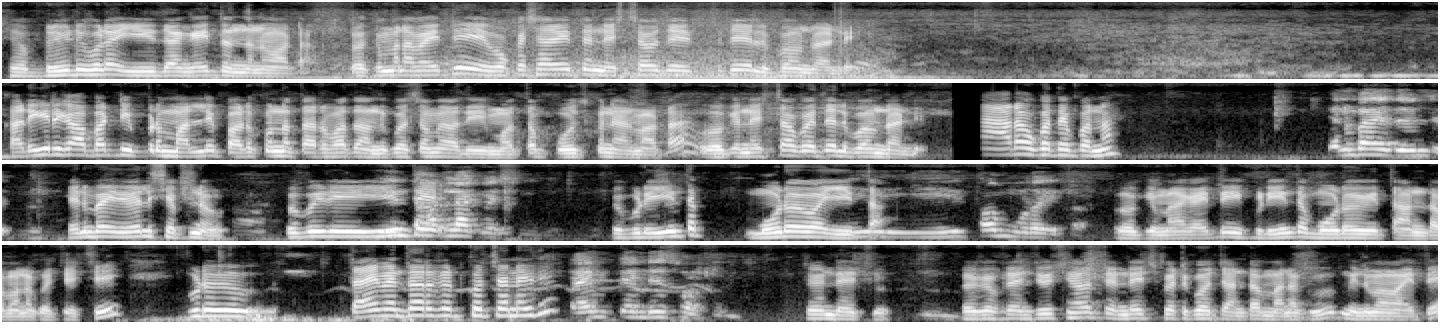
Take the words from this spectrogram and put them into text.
సో బ్రీడ్ కూడా ఈ విధంగా అయితే ఉందన్నమాట. ఓకే మనం అయితే ఒకసారి అయితే నెక్స్ట్ హౌస్ అయితే వెళ్ళిపోయాం రండి. కడిగిరి కాబట్టి ఇప్పుడు మళ్ళీ పడుకున్న తర్వాత అందుకోసం అది మొత్తం పూసుకున్నాయి అనమాట ఓకే నెక్స్ట్ ఒక అయితే వెళ్ళిపోయాం రండి. ఆరో ఒక తెప్పన్నా ఎనభై ఐదు వేలు చెప్పినాను ఎనభై ఐదు వేలు చెప్పినావు. ఇప్పుడు వేసింది. ఇప్పుడు ఈత. మూడవ ఈత. ఓకే మనకైతే ఇప్పుడు ఈత మూడవ ఈత అంట మనకు వచ్చేసి ఇప్పుడు టైం ఎంత వరకు పెట్టుకోవచ్చు అనేది? టైం టెన్ డేస్ పడుతుంది. Ten days. ఓకే ఫ్రెండ్స్ చూసినా టెన్ డేస్ పెట్టుకోవచ్చు అంట మనకు మినిమం అయితే.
